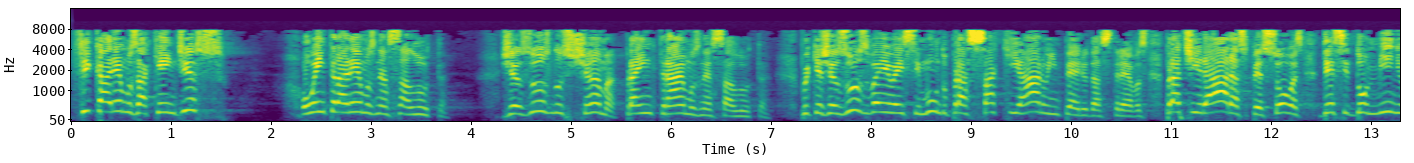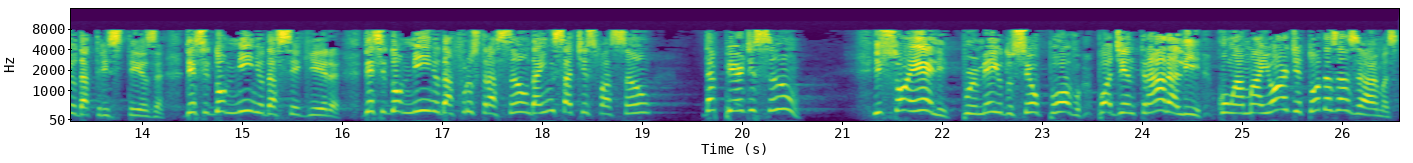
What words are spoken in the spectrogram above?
Ficaremos aquém disso? Ou entraremos nessa luta? Jesus nos chama para entrarmos nessa luta. Porque Jesus veio a esse mundo para saquear o império das trevas, para tirar as pessoas desse domínio da tristeza, desse domínio da cegueira, desse domínio da frustração, da insatisfação, da perdição. E só Ele, por meio do seu povo, pode entrar ali com a maior de todas as armas,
